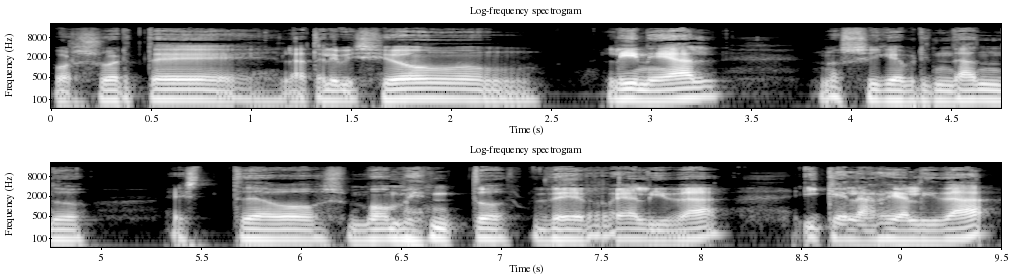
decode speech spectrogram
Por suerte, la televisión lineal nos sigue brindando estos momentos de realidad y que la realidad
